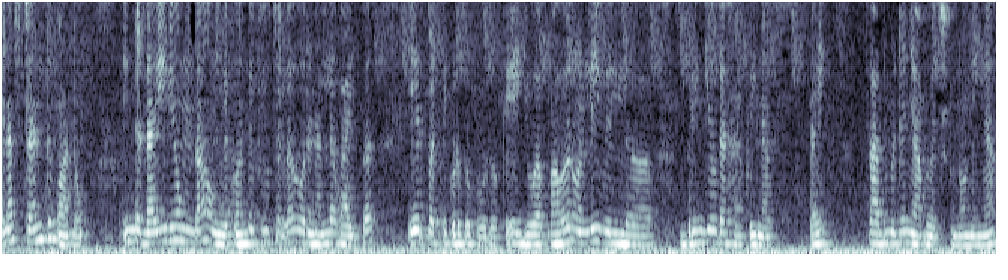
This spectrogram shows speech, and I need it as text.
ஏன்னா ஸ்ட்ரென்த்து பார்த்தோம். இந்த தைரியம் தான் உங்களுக்கு வந்து ஃப்யூச்சரில் ஒரு நல்ல வாய்ப்பை ஏற்படுத்தி கொடுக்க போகுது okay your power only will bring you the happiness right so அது மட்டும் ஞாபகம் வச்சுக்கணும் நீங்கள்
